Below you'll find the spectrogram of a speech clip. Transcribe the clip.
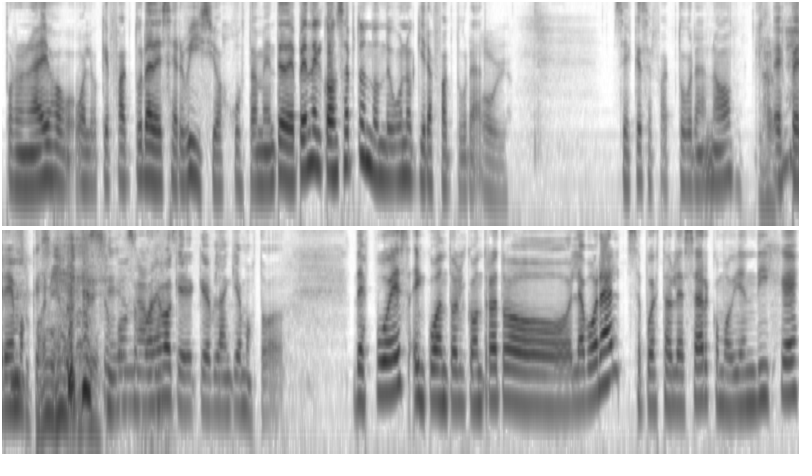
Por honorarios o, o lo que factura de servicios, justamente. Depende del concepto en donde uno quiera facturar. Obvio. Si es que se factura, ¿no? Claro. Esperemos que sí. Suponemos que, que blanqueamos todo. Después, en cuanto al contrato laboral, se puede establecer, como bien dije,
